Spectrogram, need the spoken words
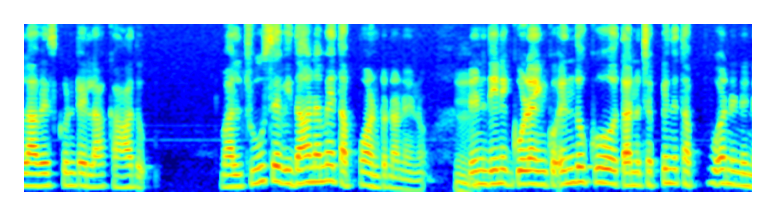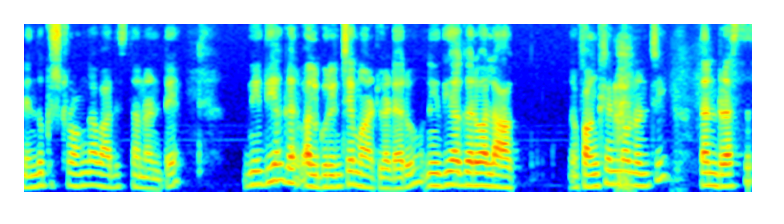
అలా వేసుకుంటే ఇలా కాదు. వాళ్ళు చూసే విధానమే తప్పు అంటున్నా నేను. నేను దీనికి కూడా ఇంకో ఎందుకు తను చెప్పింది తప్పు అని నేను ఎందుకు స్ట్రాంగ్గా వాదిస్తానంటే నిధి అగర్వాల్ గురించే మాట్లాడారు. నిధి అగర్వాల్ ఆ ఫంక్షన్లో నుంచి తన డ్రెస్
